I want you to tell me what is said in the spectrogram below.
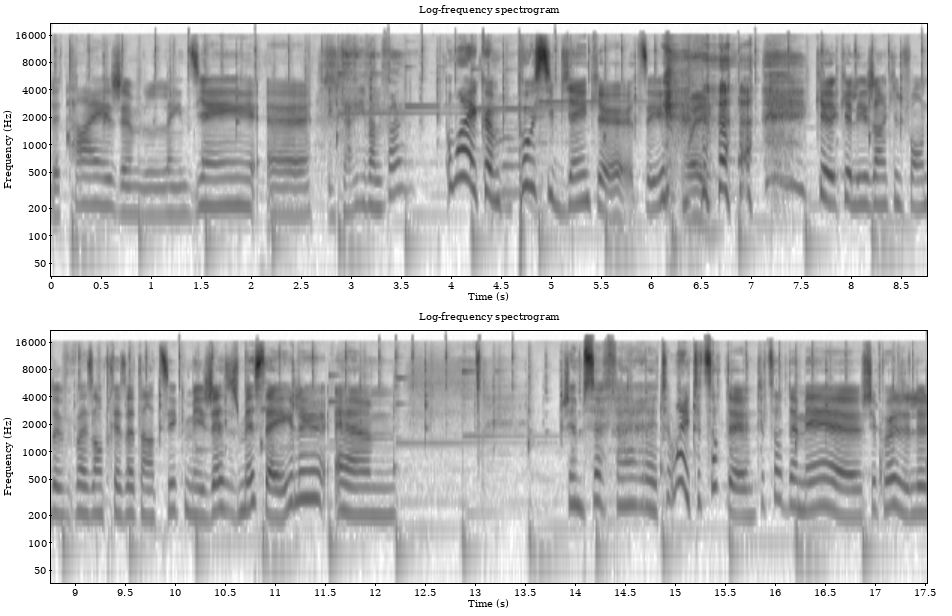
le thaï, j'aime l'indien. euh, Et t'arrives à le faire? ouais, comme pas aussi bien que, Oui. que, que les gens qui le font de façon très authentique, mais je, je m'essaye, là. Euh, J'aime ça faire euh, ouais, toutes sortes de toutes sortes de mets. je sais pas, là,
